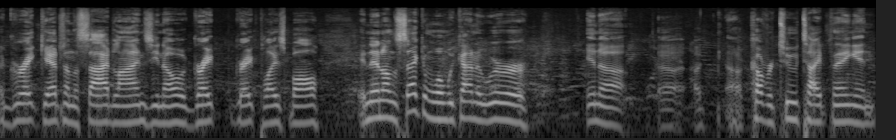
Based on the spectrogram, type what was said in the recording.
a great catch on the sidelines. You know, a great great place ball. And then on the second one, we kind of we were in a, a, a, cover two type thing, and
